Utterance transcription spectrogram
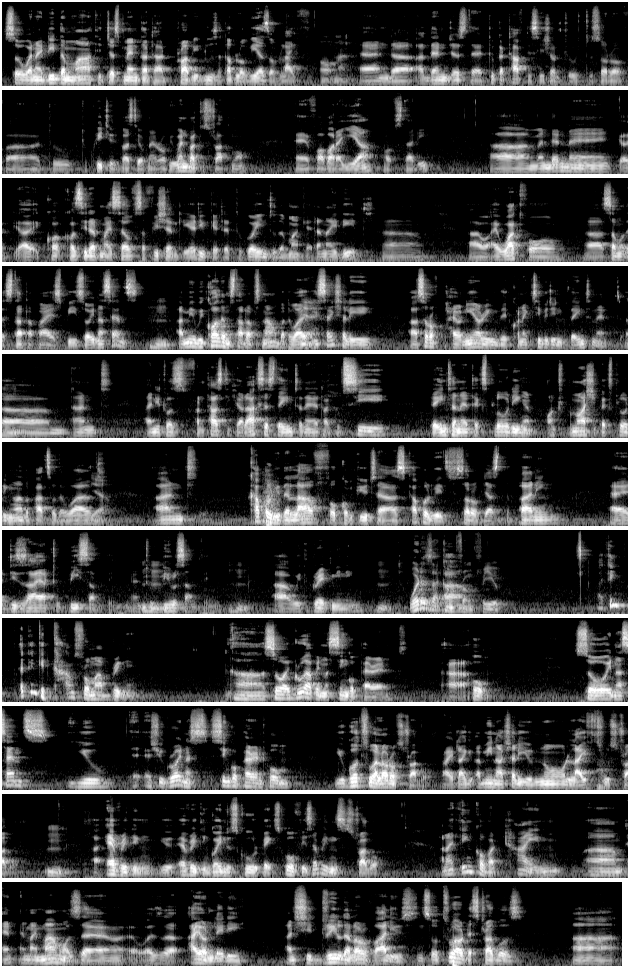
So when I did the math, it just meant that I'd probably lose a couple of years of life Oh man. and uh, and then just uh, took a tough decision to to sort of uh, to to quit University of Nairobi. Went back to Strathmore uh, for about a year of study, um, and then uh, I considered myself sufficiently educated to go into the market, and I did. Uh, I worked for. Uh, some of the startup ISPs. So in a sense, I mean, we call them startups now, but we're Yeah. essentially uh, sort of pioneering the connectivity into the internet. Um, and and it was fantastic. You had access to the internet. I could see the internet exploding and entrepreneurship exploding in other parts of the world. Yeah. And coupled with the love for computers, coupled with sort of just the burning uh, desire to be something and to build something uh, with great meaning. Where does that come from for you? I think I think it comes from upbringing. Uh, so I grew up in a single parent uh, home. So in a sense, you as you grow in a single parent home, you go through a lot of struggle, right? Like I mean, actually, you know life through struggle. Uh, everything, you everything, going to school, paying school fees, everything's a struggle. And I think over time, um, and, and my mom was uh, was an iron lady, and she drilled a lot of values. And so throughout the struggles, uh,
